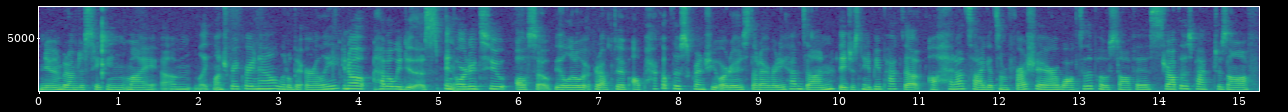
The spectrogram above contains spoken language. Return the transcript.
noon, but I'm just taking my um, like lunch break right now, a little bit early. You know, how about we do this? In order to also be a little bit productive, I'll pack up those scrunchie orders that I already have done. They just need to be packed up. I'll head outside, get some fresh air, walk to the post office, drop those packages off.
